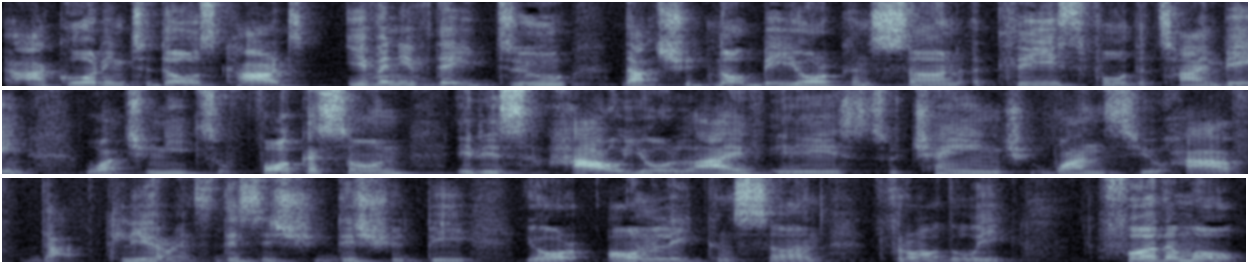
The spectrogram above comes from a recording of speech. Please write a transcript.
According to those cards even if they do that should not be your concern at least for the time being. What you need to focus on it is how your life it is to change once you have that clearance. This is this should be your only concern throughout the week. Furthermore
